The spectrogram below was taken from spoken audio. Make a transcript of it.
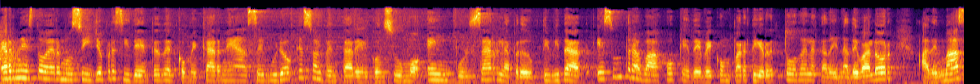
Ernesto Hermosillo, presidente del Comecarne, aseguró que solventar el consumo e impulsar la productividad es un trabajo que debe compartir toda la cadena de valor, además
